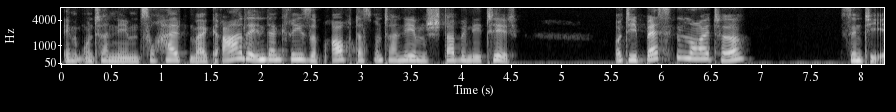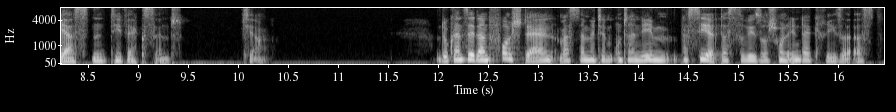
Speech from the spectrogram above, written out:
im Unternehmen zu halten, weil gerade in der Krise braucht das Unternehmen Stabilität. Und die besten Leute sind die ersten, die weg sind. Tja. Und du kannst dir dann vorstellen, was da mit dem Unternehmen passiert, das sowieso schon in der Krise ist.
